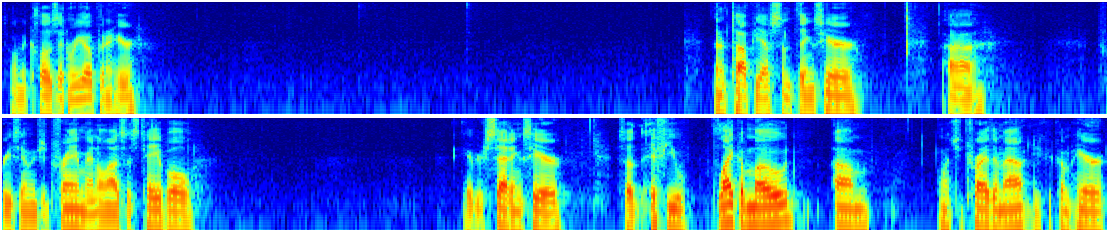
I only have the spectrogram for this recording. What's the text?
So let me close it and reopen it here. Then up top you have some things here. Uh, freeze image and frame, analyzes table. You have your settings here. So if you like a mode, um, once you try them out, you could come here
